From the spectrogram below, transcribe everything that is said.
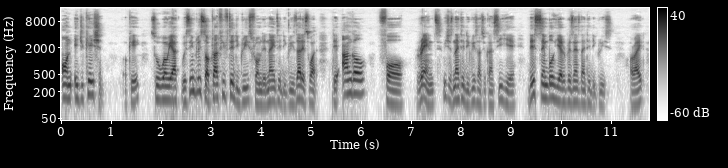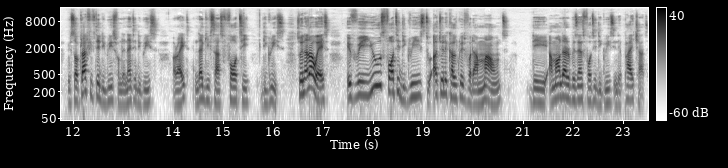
on education. Okay, so when we are we simply subtract 50 degrees from the 90 degrees. That is what the angle for rent, which is 90 degrees, as you can see here. This symbol here represents 90 degrees. All right, we subtract 50 degrees from the 90 degrees. All right, and that gives us 40 degrees. So in other words, if we use 40 degrees to actually calculate for the amount, the amount that represents 40 degrees in the pie chart,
